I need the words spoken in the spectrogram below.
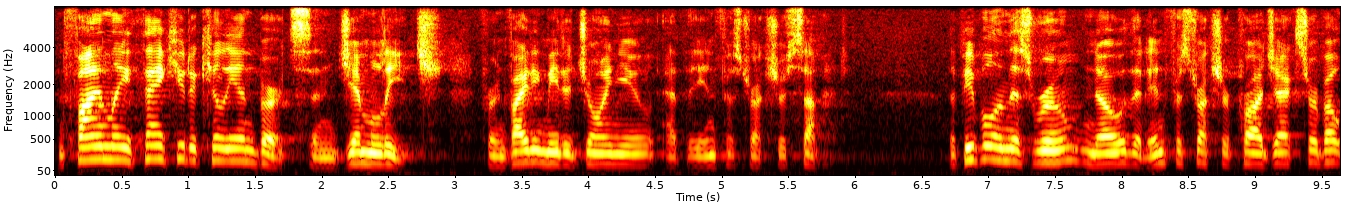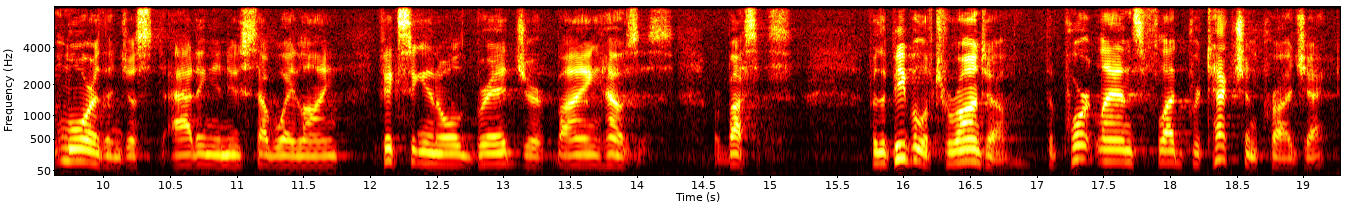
And finally, thank you to Kilian Berz and Jim Leach for inviting me to join you at the Infrastructure Summit. The people in this room know that infrastructure projects are about more than just adding a new subway line, fixing an old bridge, or buying houses or buses. For the people of Toronto, the Portlands Flood Protection Project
